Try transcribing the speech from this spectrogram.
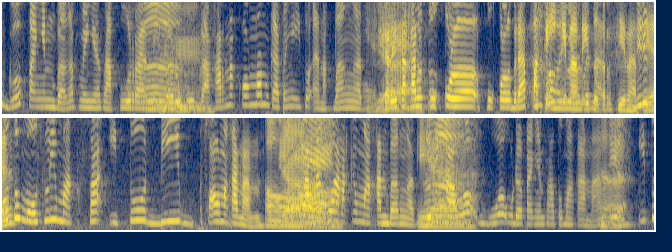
gue pengen banget mainnya Sakura nih Hmm. baru buka karena konon katanya itu enak banget. Iya. Ceritakan Gua tuh- pukul pukul berapa Oh, keinginan iya, itu tersirat Jadi ya. gue tuh mostly maksa itu di soal makanan. Oh. Ya. Karena gue anaknya makan banget. Jadi Iya. kalau gue udah pengen satu makanan, Iya. ya, itu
